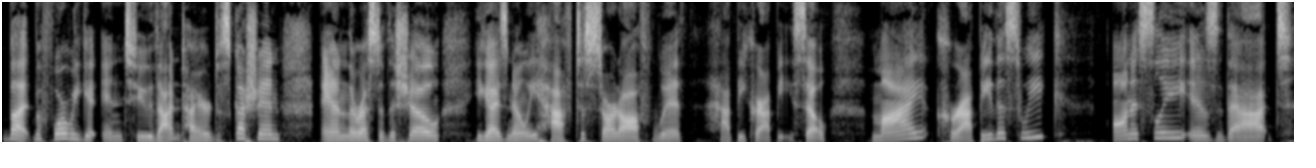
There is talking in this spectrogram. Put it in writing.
But before we get into that entire discussion and the rest of the show, you guys know we have to start off with happy crappy. So, my crappy this week, honestly, is that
